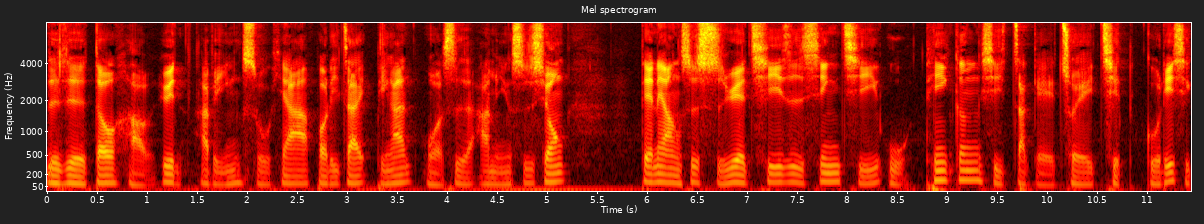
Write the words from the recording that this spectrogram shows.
日日都好运，阿明属下玻璃斋平安。我是阿明师兄。天亮是十月七日星期五，天更是十月初七，古历是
